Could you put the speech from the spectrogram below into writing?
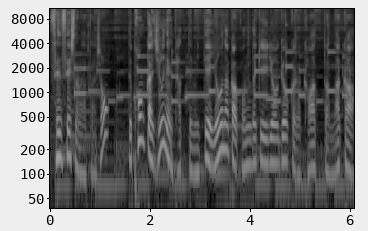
センセーショナルだったでしょ？で今回10年経ってみて世の中はこんだけ医療業界が変わった中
